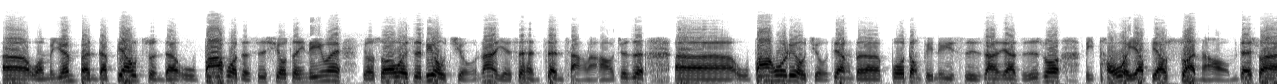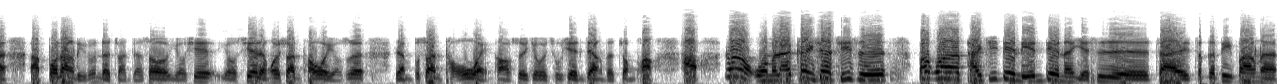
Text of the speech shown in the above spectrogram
呃我们原本的标准的五八或者是修正一点，因为有时候会是六九，那也是很正常了哈。就是呃五八或六九这样的波动频率，事实上下只是说你头尾要不要算啊？我们在算啊波浪理论的转折时候，有些有些。人会算头尾，有时人不算头尾，好，所以就会出现这样的状况。好，那我们来看一下，其实包括台积电、联电呢，也是在这个地方呢。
